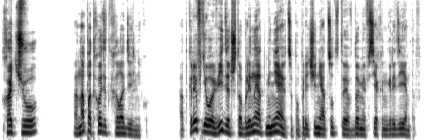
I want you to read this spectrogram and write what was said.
«Хочу!» Она подходит к холодильнику. Открыв его, видит, что блины отменяются по причине отсутствия в доме всех ингредиентов.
